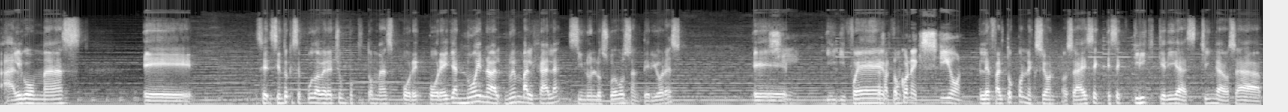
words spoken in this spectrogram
algo más... Eh, siento que se pudo haber hecho un poquito más por, por ella, no en, no en Valhalla, sino en los juegos anteriores. Eh, sí. y, fue. Le faltó conexión. Le faltó conexión. O sea, ese, ese clic que digas, chinga, o sea,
